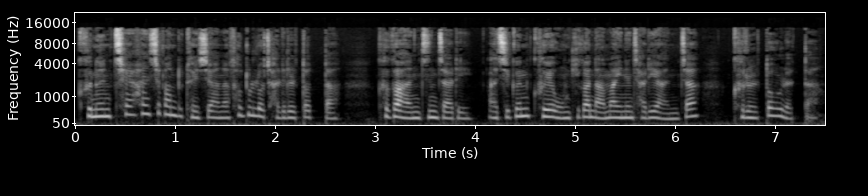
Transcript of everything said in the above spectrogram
그는 채 한 시간도 되지 않아 서둘러 자리를 떴다. 그가 앉은 자리, 아직은 그의 온기가 남아있는 자리에 앉아 그를 떠올렸다.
